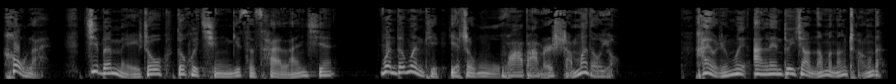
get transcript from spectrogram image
后来。基本每周都会请一次蔡兰仙，问的问题也是五花八门，什么都有。还有人问暗恋对象能不能成的，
